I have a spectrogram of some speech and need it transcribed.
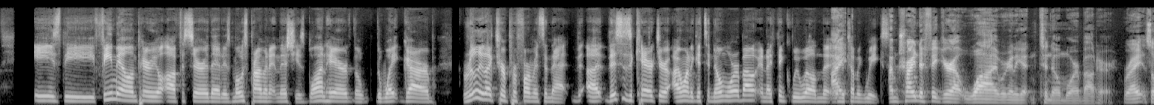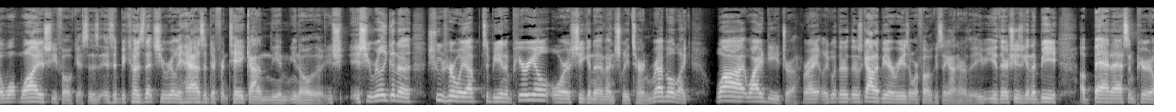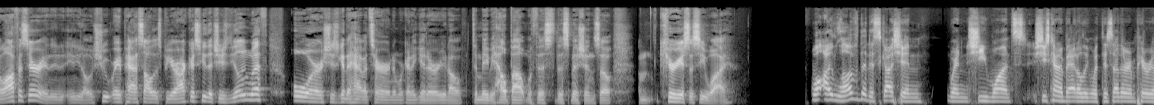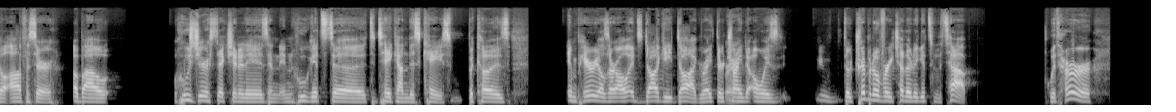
is the female imperial officer that is most prominent in this she has blonde hair the, the white garb really liked her performance in that uh, this is a character i want to get to know more about and i think we will in the, in I- the coming weeks I'm trying to figure out why we're gonna get to know more about her. Right. So, what? Why is she focused? Is is it because that she really has a different take on the? You know, is she, is she really gonna shoot her way up to be an imperial, or is she gonna eventually turn rebel? Like, why? Why Dedra? Right. Like, there, there's got to be a reason we're focusing on her. Either she's gonna be a badass imperial officer and, and you know shoot right past all this bureaucracy that she's dealing with, or she's gonna have a turn and we're gonna get her, you know, to maybe help out with this this mission. So, I'm curious to see why. well i love the discussion when she wants she's kind of battling with this other imperial officer about whose jurisdiction it is and, and who gets to to take on this case because imperials are all it's dog eat dog right they're Right. trying to always they're tripping over each other to get to the top with her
